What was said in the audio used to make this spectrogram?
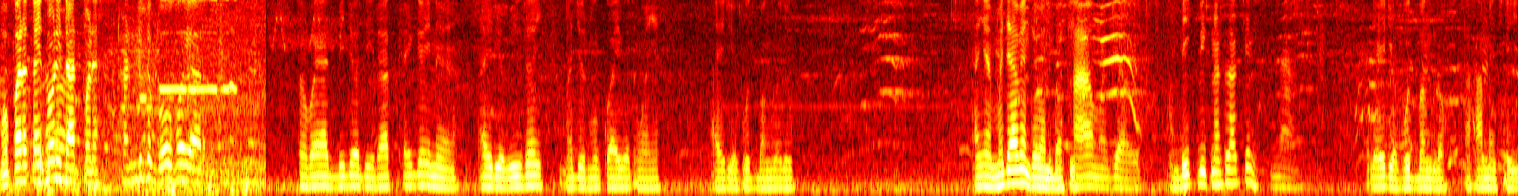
બપોરે કઈ થોડી ટાટ પડે? ઠંડી તો બહુ હોય યાર. તો ભાઈ આજ બીજો દી રાત થઈ ગઈ ને આયર્યો વિજય મજૂર મૂકવા આવ્યો તો અહીંયા આઈરિયો ભૂત બંગલો જેવું અહીંયા મજા આવે ને રહેવાની બાકી? હા મજા આવે. બીક બીક નથી લાગતી ને? ના. એટલે ભૂત બંગલો સામે છે એ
